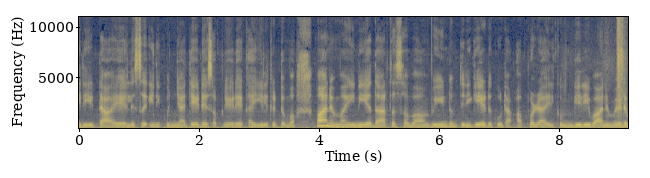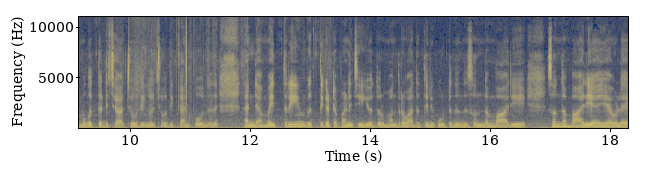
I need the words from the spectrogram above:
ഗിരിയിട്ട ആ ഏലസ് ഇനി കുഞ്ഞാറ്റയുടെ സ്വപ്നയുടെ കയ്യിൽ കിട്ടുമ്പോൾ ഭാനുമ്മ ഇനി യഥാർത്ഥ സ്വഭാവം വീണ്ടും തിരികെ എടുക്കൂട്ട. അപ്പോഴായിരിക്കും ഗിരി ഭാനുമ്മയുടെ മുഖത്തടിച്ച് ആ ചോദ്യങ്ങൾ ചോദിക്കാൻ പോകുന്നത്. തന്റെ അമ്മ ഇത്രയും വൃത്തികെട്ട പണി ചെയ്യുമോ ദുർമന്ത്രവാദത്തിന് കൂട്ടുനിന്ന് സ്വന്തം ഭാര്യയെ സ്വന്തം ഭാര്യയായ അവളെ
